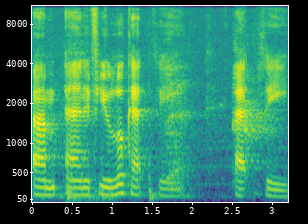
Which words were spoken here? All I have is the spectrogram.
Um, and if you look at the, at the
